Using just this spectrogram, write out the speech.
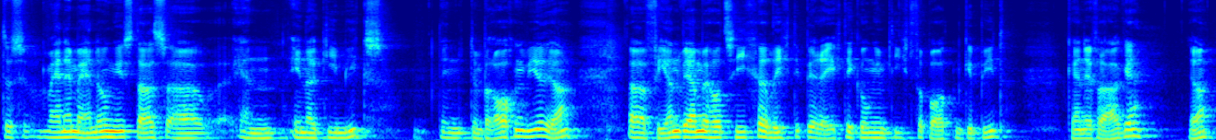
das, meine Meinung ist, dass äh, ein Energiemix, den, den brauchen wir, ja. Äh, Fernwärme hat sicherlich die Berechtigung im dicht verbauten Gebiet, keine Frage. Ja.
